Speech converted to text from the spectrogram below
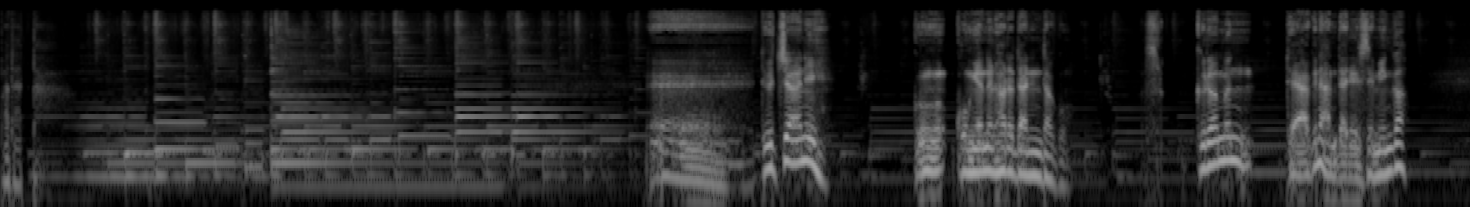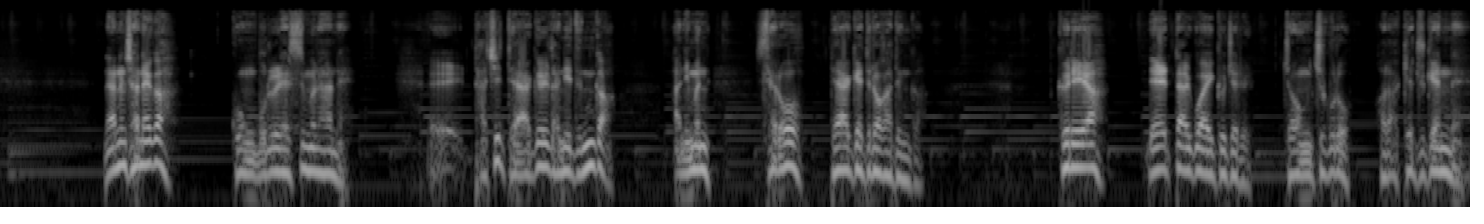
받았다. 에, 늦지 않니? 공, 공연을 하러 다닌다고. 그러면 대학은 안 다닐 셈인가? 나는 자네가 공부를 했으면 하네. 에, 다시 대학을 다니든가 아니면 새로 대학에 들어가든가. 그래야 내 딸과의 교제를 정식으로 허락해 주겠네.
